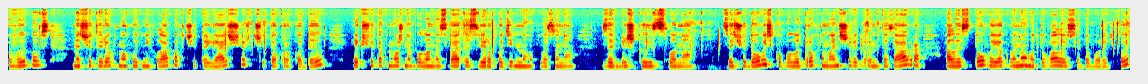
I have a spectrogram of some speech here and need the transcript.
виповз на чотирьох могутніх лапах чи то ящер, чи то крокодил, якщо так можна було назвати звіроподібного плазуна, завбільшки слона. Це чудовисько було трохи менше від бронтозавра, але з того, як воно готувалося до боротьби,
